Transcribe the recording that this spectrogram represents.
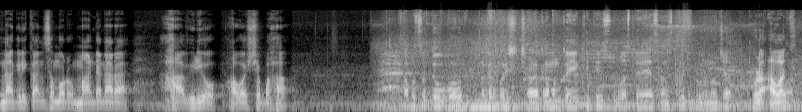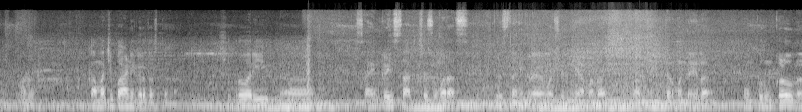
नागरिकांसमोर मांडणारा हा व्हिडिओ अवश्य पहा. आपण सध्या उभा आहोत. नगर परिषद शाळा क्रमांक एक इथे सुरू असलेल्या या सांस्कृतिक भवनाच्या थोडा आवाज कामाची पाहणी करत असताना शुक्रवारी अ, सायंकाळी सातच्या सुमारास इथं स्थानिक रहिवाशांनी आम्हाला आमच्या इतर मंडळीला फोन करून कळवलं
